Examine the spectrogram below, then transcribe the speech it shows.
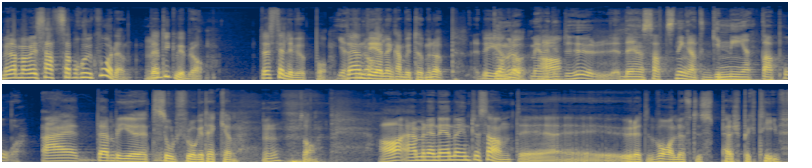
Men att man vill satsa på sjukvården, det Mm. tycker vi är bra. Det ställer vi upp på. Jättebra. Den delen kan bli tummen upp. Det Tummen ändå- upp, men jag ja. vet inte hur det är en satsning att gneta på. Nej, den blir ju ett stort frågetecken. Mm. Så. Ja, men den är ändå intressant eh, ur ett vallöftesperspektiv.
